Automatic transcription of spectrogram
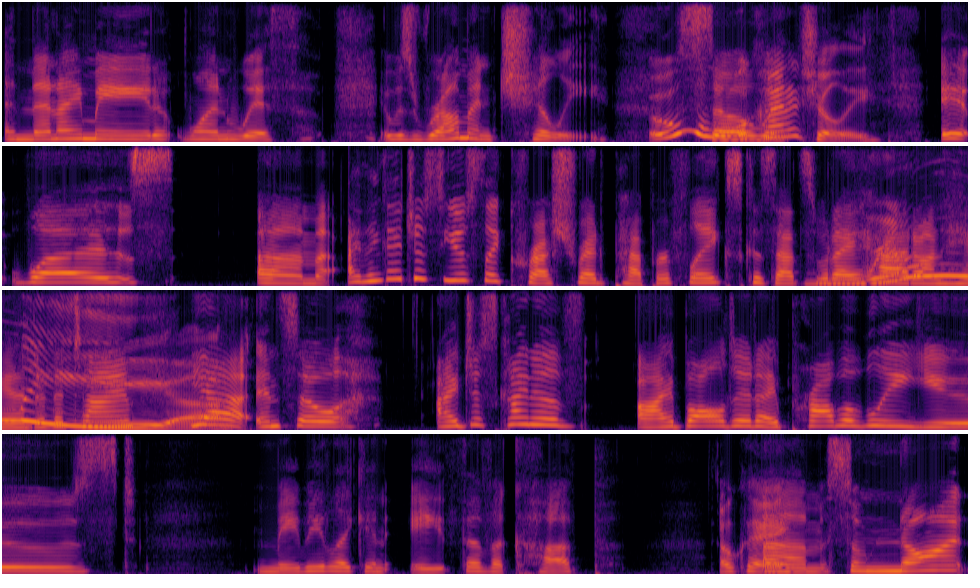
And then I made one with it was rum and chili. Ooh, So what kind of chili? It was um I think I just used like crushed red pepper flakes cuz that's what I had on hand at the time. Yeah, and so I just kind of eyeballed it. I probably used maybe like an eighth of a cup. Okay. Um so not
